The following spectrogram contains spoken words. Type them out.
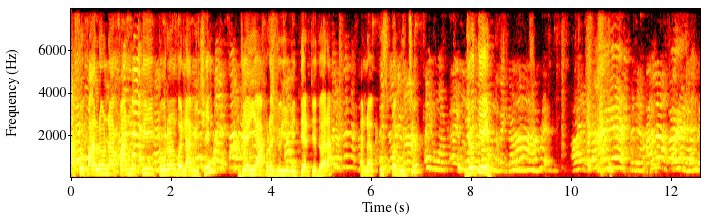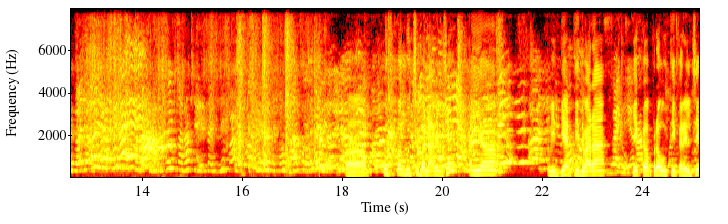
આસોપાલવના પાનમતી તોરણ બનાવ્યું છે, જે અહીંયા આપણે જોઈએ વિદ્યાર્થીઓ દ્વારા. અને પુષ્પગુચ્છ. જ્યોતિ પુષ્પગુચ્છ બનાવેલ છે. અહીંયા વિદ્યાર્થી દ્વારા એક પ્રવૃત્તિ કરેલ છે,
